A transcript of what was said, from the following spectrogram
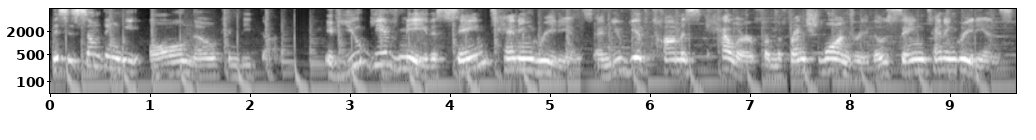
This is something we all know can be done. If you give me the same 10 ingredients and you give Thomas Keller from the French Laundry those same 10 ingredients,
